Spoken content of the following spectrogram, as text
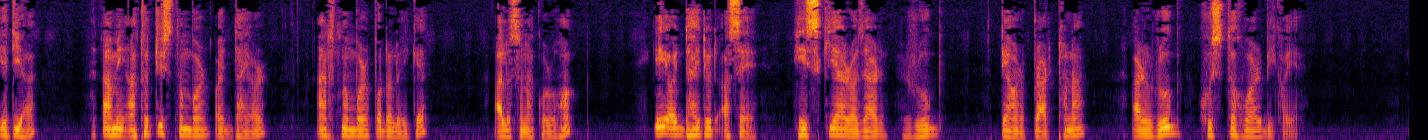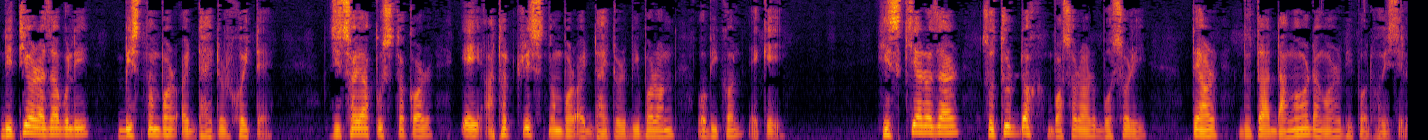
এতিয়া আমি আঠত্ৰিশ নম্বৰ অধ্যায়ৰ আঠ নম্বৰ পদলৈকে আলোচনা কৰো হওক। এই অধ্যায়টোত আছে হিচকিয়া ৰজাৰ ৰোগ তেওঁৰ প্ৰাৰ্থনা আৰু ৰোগ সুস্থ হোৱাৰ বিষয়ে। দ্বিতীয় ৰাজা বুলি বিশ নম্বৰ অধ্যায়টোৰ সৈতে জিচয়া পুস্তকৰ এই আঠত্ৰিশ নম্বৰ অধ্যায়টোৰ বিৱৰণ অবিকল একেই। হিচকিয়া ৰজাৰ চতুৰ্দশ বছৰৰ বছৰি তেওঁৰ দুটা ডাঙৰ ডাঙৰ বিপদ হৈছিল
